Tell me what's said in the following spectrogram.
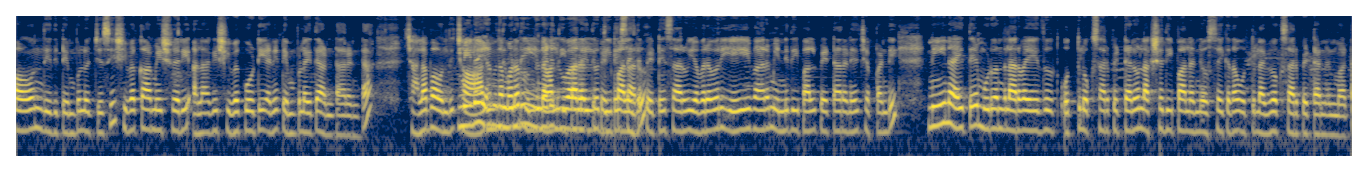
బాగుంది ఇది టెంపుల్ వచ్చేసి. శివకామేశ్వరి అలాగే శివకోటి అని టెంపుల్ అయితే అంటారంట. చాలా బాగుంది. ఈ నాలుగు వారాల్లో దీపాలు పెట్టేశారు. ఎవరెవరు ఏ ఏ వారం ఎన్ని దీపాలు పెట్టారనేది చెప్పండి. నేనైతే మూడు వందల అరవై ఐదు ఒత్తులు ఒకసారి పెట్టాను. లక్ష దీపాలన్నీ వస్తాయి కదా ఒత్తులు అవి ఒకసారి పెట్టాను అనమాట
